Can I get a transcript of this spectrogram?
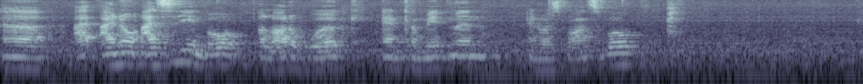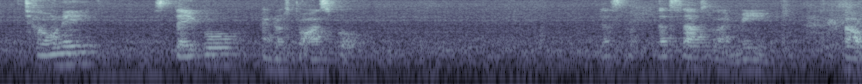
Uh, I, know I know ICC involved a lot of work and commitment and responsible. Tony, stable and responsible. That's, that sounds like me. Oh,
